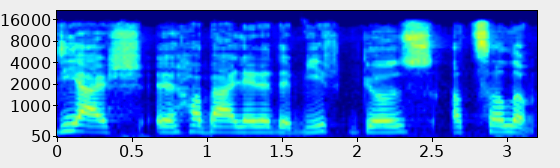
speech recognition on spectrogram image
diğer e, haberlere de bir göz atalım.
